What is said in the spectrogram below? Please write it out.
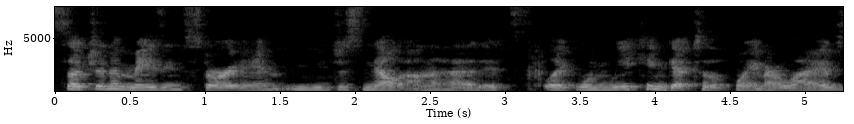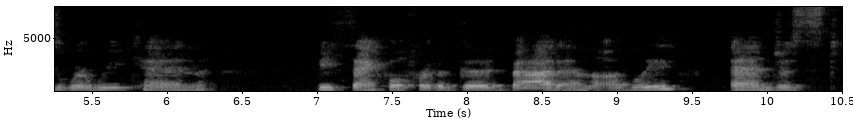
such an amazing story and you just nailed it on the head. It's like when we can get to the point in our lives where we can be thankful for the good, bad, and the ugly and just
